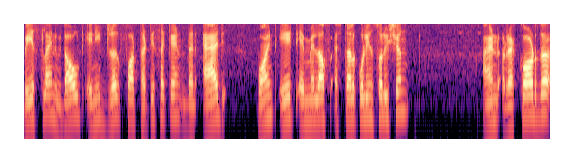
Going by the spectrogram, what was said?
baseline without any drug for 30 second then add 0.8 ml of acetylcholine solution and record the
